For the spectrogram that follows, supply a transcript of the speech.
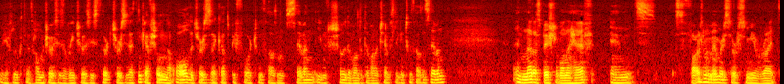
we have looked at home jerseys, away jerseys, third jerseys. I think I've shown now all the jerseys I got before 2007, even showed the one that I won the Champions League in 2007. Another special one I have and as far as my memory serves me right,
